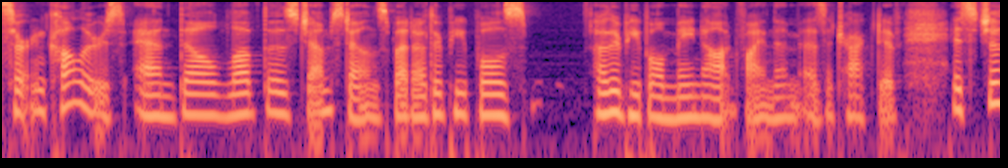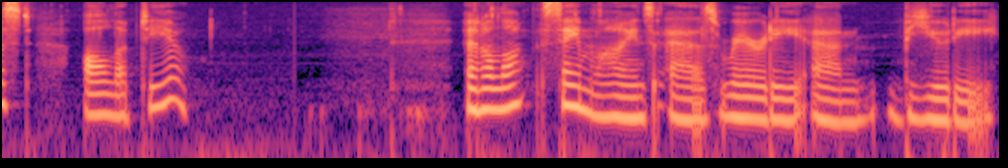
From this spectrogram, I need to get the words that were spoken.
certain colors and they'll love those gemstones, but other people's other people may not find them as attractive. It's just all up to you. And along the same lines as rarity and beauty,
